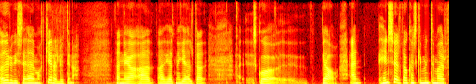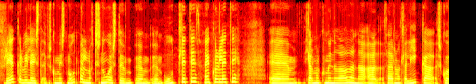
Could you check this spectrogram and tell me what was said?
öðruvísi hefði mátt gera hlutina. Þannig að, að hérna ég held að sko, já, en hins vegar þá kannski myndi maður frekar vilja stað, sko minnst mótmælun oft snúast um, um, um útlitið einhverju leiti Um, Hjalmar kom inn á það að, að það er náttúrulega líka sko,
